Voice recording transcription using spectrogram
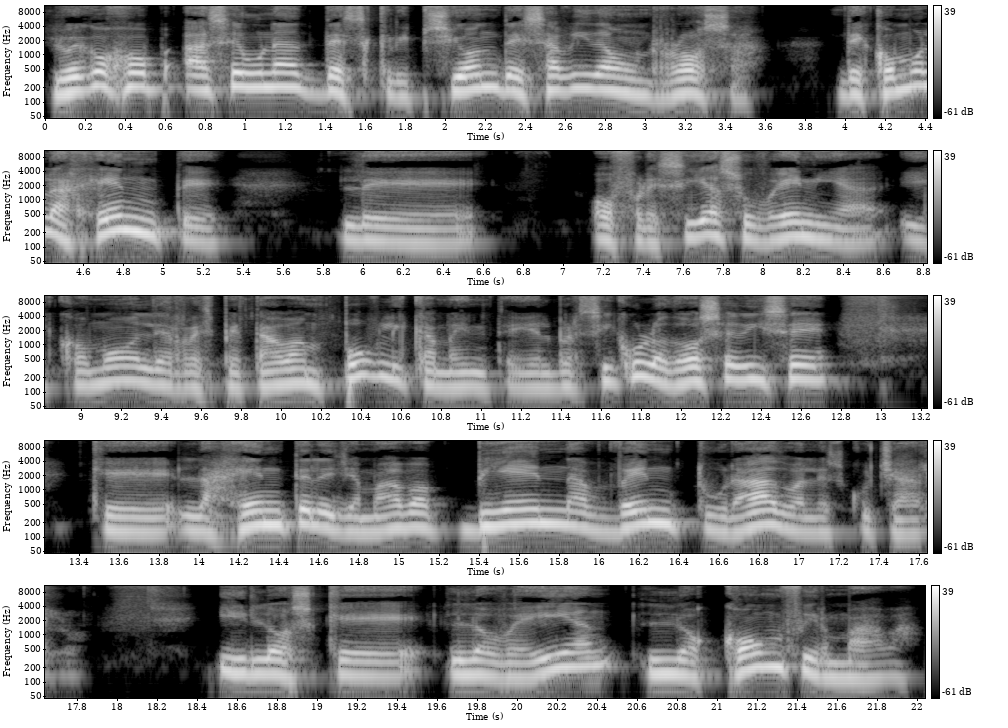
Luego Job hace una descripción de esa vida honrosa de cómo la gente le ofrecía su venia y cómo le respetaban públicamente. Y el versículo 12 dice que la gente le llamaba bienaventurado al escucharlo y los que lo veían lo confirmaba.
